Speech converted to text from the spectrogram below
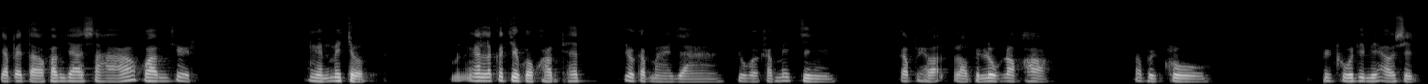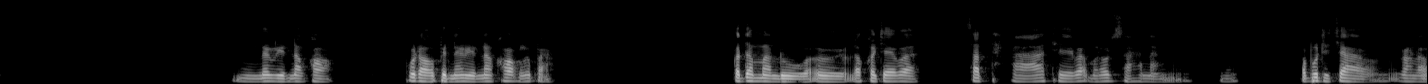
อย่าไปต่อความยาสาวความยืด เงินไม่จบงั้นเราก็อยู่กับความเท็จอยู่กับมายา อยู่กับคำไม่จริง ก็แปลว่าเราเป็นลูกนอกคอกเราเป็นครู เป็นครูที่มีเอาสิทธิ์นักเรียนนอกคอกพวกเราเป็นนักเรียนนอกคอกหรือเปล่า ก็จะมาดูว่าเออ เราเข้าใจว่าสัทธาเทวมนุษย์สานังพระพุทธเจ้าของเรา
